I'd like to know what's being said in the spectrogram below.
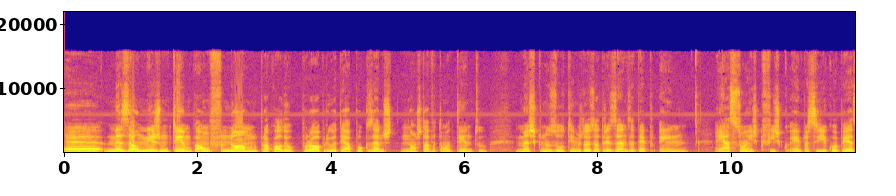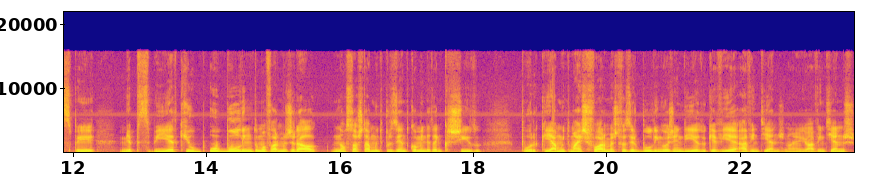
Uh, mas ao mesmo tempo há um fenómeno para o qual eu próprio até há poucos anos não estava tão atento, mas que nos últimos dois ou três anos, até em, em ações que fiz em parceria com a PSP, me apercebia que o, o bullying, de uma forma geral, não só está muito presente, como ainda tem crescido porque há muito mais formas de fazer bullying hoje em dia do que havia há 20 anos, não é? Eu, há 20 anos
